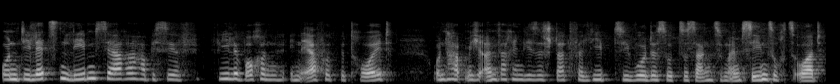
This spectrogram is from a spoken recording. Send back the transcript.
Und die letzten Lebensjahre habe ich sie viele Wochen in Erfurt betreut und habe mich einfach in diese Stadt verliebt. Sie wurde sozusagen zu meinem Sehnsuchtsort.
